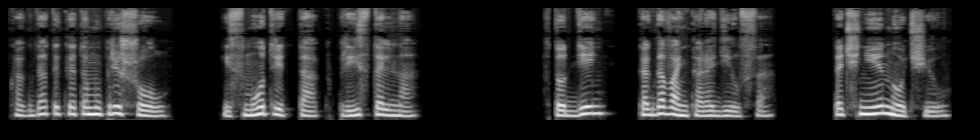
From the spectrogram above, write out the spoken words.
Когда ты к этому пришел? И смотрит так, пристально. В тот день, когда Ванька родился. Точнее, ночью.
